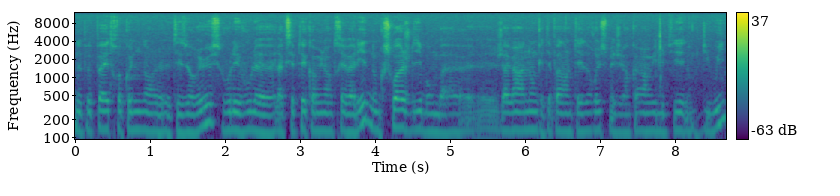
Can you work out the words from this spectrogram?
ne peut pas être reconnu dans le thésaurus. Voulez-vous l'accepter comme une entrée valide? Donc, soit je dis, bon, bah, j'avais un nom qui n'était pas dans le thésaurus, mais j'ai encore envie de l'utiliser, donc je dis oui.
